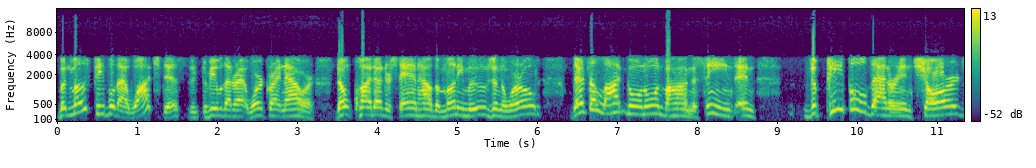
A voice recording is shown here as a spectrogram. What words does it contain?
but most people that watch this, the people that are at work right now or don't quite understand how the money moves in the world, there's a lot going on behind the scenes and the people that are in charge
